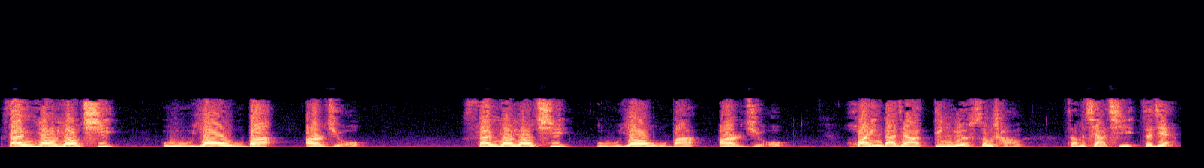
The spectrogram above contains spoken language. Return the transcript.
三幺幺七五幺五八二九，三幺幺七五幺五八二九，欢迎大家订阅收藏，咱们下期再见。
